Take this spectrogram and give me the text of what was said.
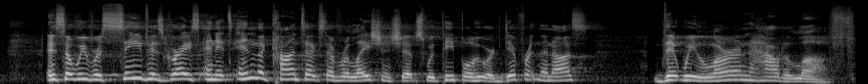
and so we receive His grace, and it's in the context of relationships with people who are different than us that we learn how to love.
